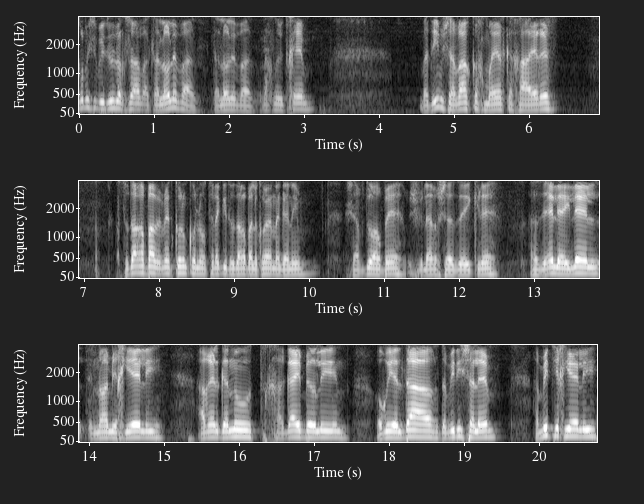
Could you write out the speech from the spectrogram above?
כל מי שבידוד עכשיו, אתה לא לבד, אתה לא לבד. אנחנו איתכם. מדהים שעבר כל כך מהר ככה הערב. אז תודה רבה, באמת, קודם כל אני רוצה להגיד תודה רבה לכל הנגנים שעבדו הרבה בשביל הערב שזה יקרה. אז אלי הלל, נועם יחיאלי, הראל גנות, חגי ברלין, אורי אלדר, דודי שלם, עמית יחיאלי,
